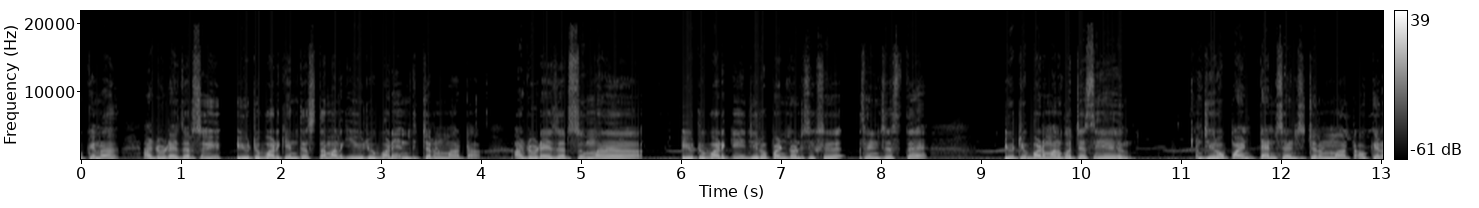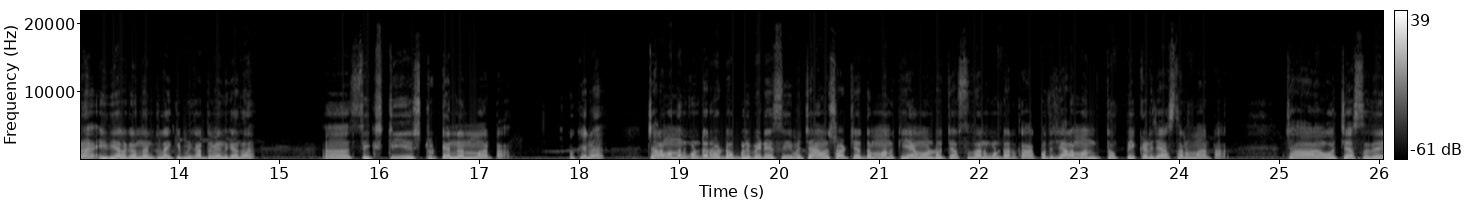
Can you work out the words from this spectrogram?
ఓకేనా? అడ్వర్టైజర్స్ యూట్యూబ్ వాడికి ఎంత ఇస్తే మనకి యూట్యూబ్ వాడు ఎంత ఇచ్చారనమాట అడ్వర్టైజర్స్ మన యూట్యూబ్ వాడికి zero point twenty six cents ఇస్తే యూట్యూబ్ వాడు మనకు వచ్చేసి జీరో పాయింట్ టెన్ సెంట్స్ ఇచ్చారనమాట ఓకేనా? ఇది ఎలాగందంటే లైక్ మీకు అర్థమైంది కదా? సిక్స్టీ ఈస్ టు టెన్ అనమాట ఓకేనా? చాలామంది అనుకుంటారు డబ్బులు పెట్టేసి ఛానల్ స్టార్ట్ చేద్దాం మనకి అమౌంట్ వచ్చేస్తుంది అనుకుంటారు. కాకపోతే చాలామంది తప్పు ఇక్కడ చేస్తారనమాట చా వచ్చేస్తుంది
